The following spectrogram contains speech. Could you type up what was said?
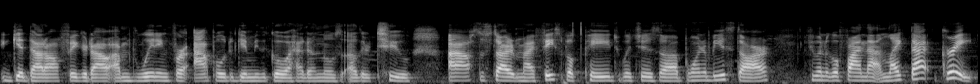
get that all figured out. I'm waiting for Apple to give me the go ahead on those other two. I also started my Facebook page, which is uh, Born to be a Star. If you want to go find that and like that, great.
